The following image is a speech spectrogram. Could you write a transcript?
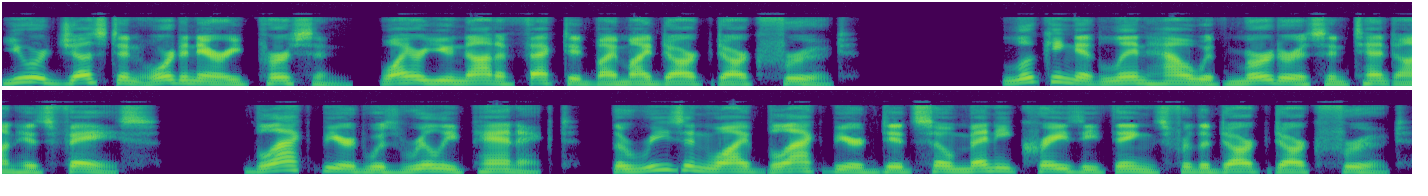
You are just an ordinary person, why are you not affected by my dark dark fruit? Looking at Lin Hao with murderous intent on his face. Blackbeard was really panicked. The reason why Blackbeard did so many crazy things for the dark dark fruit.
